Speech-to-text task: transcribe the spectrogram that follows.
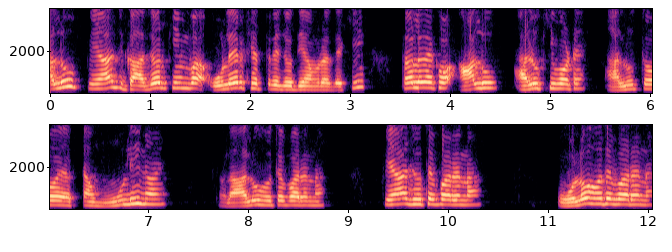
আলু, পেঁয়াজ, গাজর কিংবা ওলের ক্ষেত্রে যদি আমরা দেখি, তাহলে দেখো আলু আলু কি বটে? আলু তো একটা মূলই নয়। তাহলে আলু হতে পারে না, পেঁয়াজ হতে পারে না, ওলও হতে পারে না,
